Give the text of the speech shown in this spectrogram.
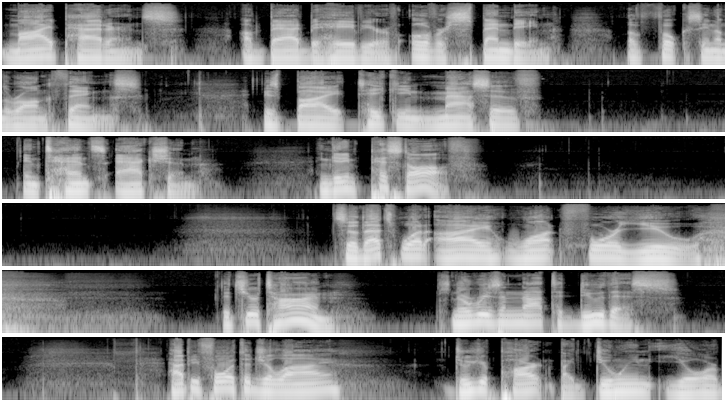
my patterns of bad behavior, of overspending, of focusing on the wrong things, is by taking massive, intense action and getting pissed off. So that's what I want for you. It's your time. There's no reason not to do this. Happy 4th of July. Do your part by doing your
